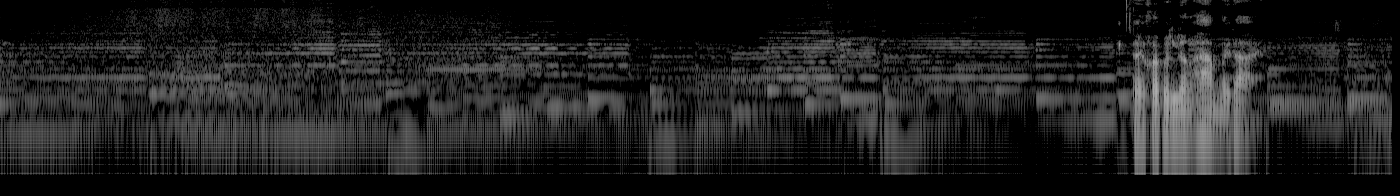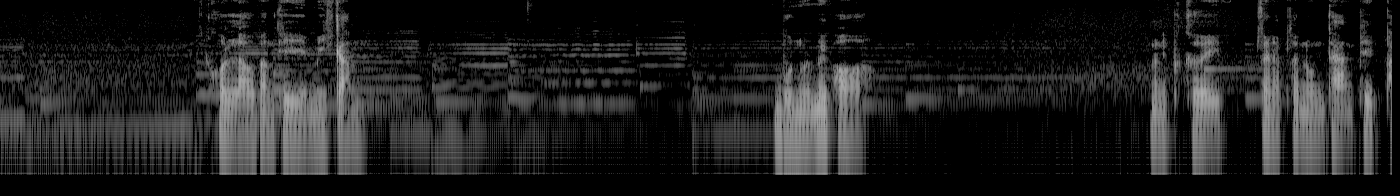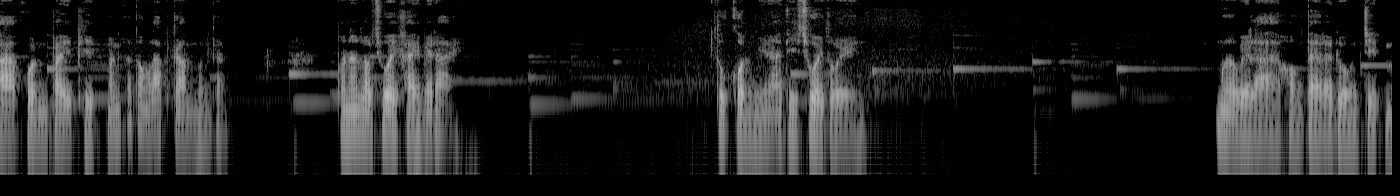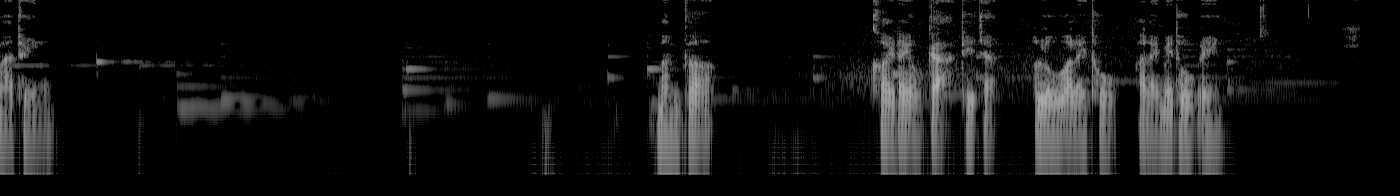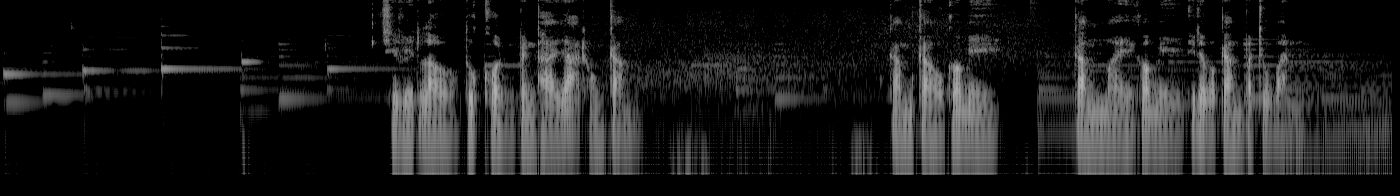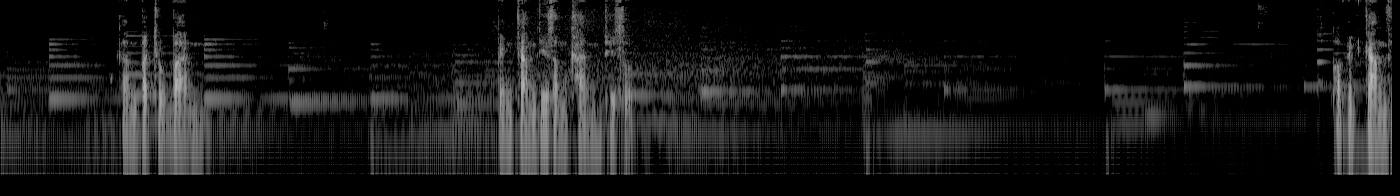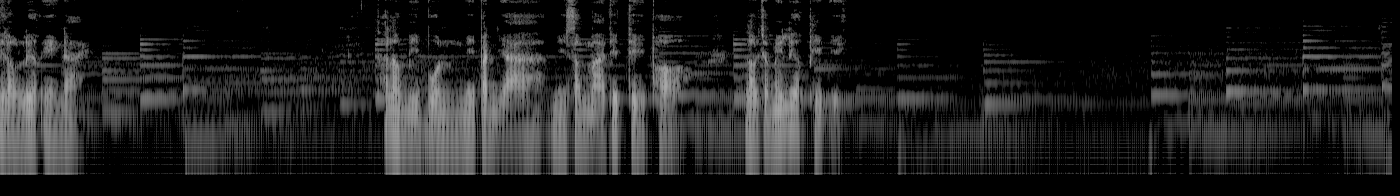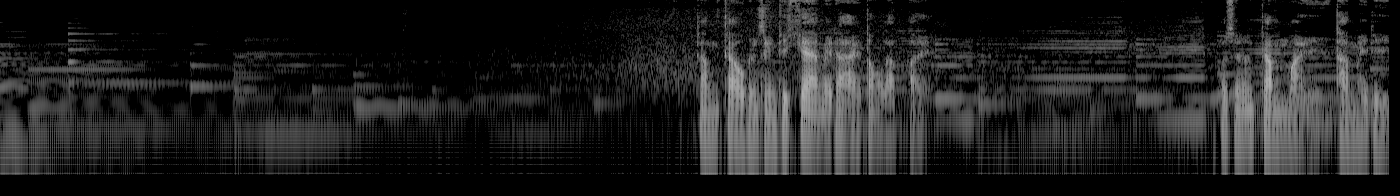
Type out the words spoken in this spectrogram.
แต่ก็เป็นเรื่องห้ามไม่ได้ คนเราบางทีมีกรรม บุญมันไม่พอ มันเคย สนับสนุนทางผิดพาคนไปผิด มันก็ต้องรับกรรมเหมือนกัน เพราะนั้นเราช่วยใครไม่ได้ ทุกคนมีหน้าที่ช่วยตัวเอง เมื่อเวลาของแต่ละดวงจิตมาถึง มันก็ค่อยได้โอกาสที่จะรู้อะไรถูกอะไรไม่ถูกเอง ชีวิตเราทุกคนเป็นทายาทของกรรม กรรมเก่าก็มี กรรมใหม่ก็มีที่เรียกว่ากรรมปัจจุบัน กรรมปัจจุบัน เป็นกรรมที่สำคัญที่สุด เพราะเป็นกรรมที่เราเลือกเองได้ ถ้าเรามีบุญมีปัญญา มีสัมมาทิฏฐิพอ เราจะไม่เลือกผิดอีก กรรมเก่าเป็นสิ่งที่แก้ไม่ได้ต้องรับไป เพราะฉะนั้นกรรมใหม่ทำให้ดี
